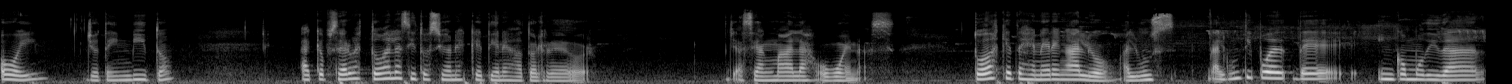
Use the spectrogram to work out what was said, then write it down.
hoy yo te invito a que observes todas las situaciones que tienes a tu alrededor, ya sean malas o buenas, todas que te generen algo, algún, algún tipo de, de incomodidad,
